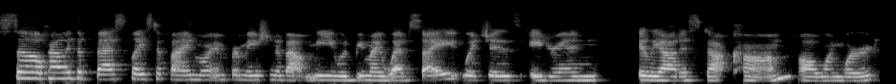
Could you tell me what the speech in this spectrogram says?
So, probably the best place to find more information about me would be my website, which is adrienneeliades.com, all one word.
